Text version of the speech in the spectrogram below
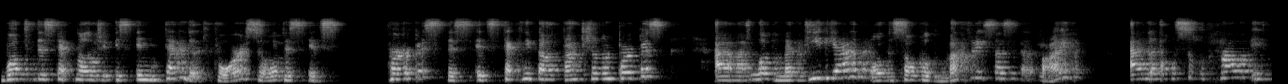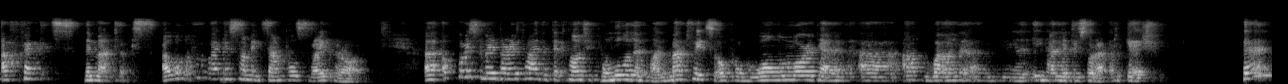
what this technology is intended for. So what is its purpose, this its technical functional purpose, uh, what material or the so-called matrix does it apply, and also how it affects the metrics. I will provide you some examples later on. Uh, of course, you may verify the technology for more than one matrix or for one, more than uh, one um, intended user application. Then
